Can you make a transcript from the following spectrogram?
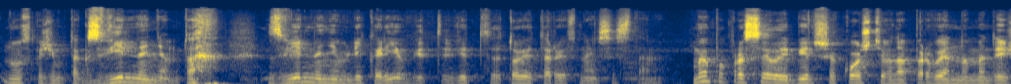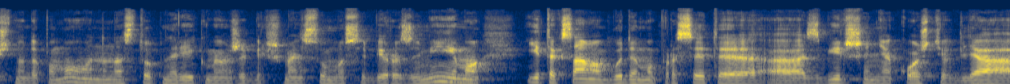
ну скажімо так, звільненням та звільненням лікарів від, від тої тарифної системи. Ми попросили більше коштів на первинну медичну допомогу на наступний рік. Ми вже більш-менш суму собі розуміємо, і так само будемо просити е, збільшення коштів для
